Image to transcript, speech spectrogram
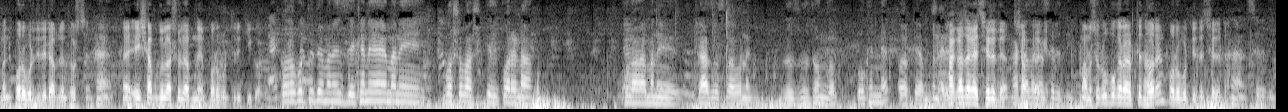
মানে পরবর্তীতে এটা আপনি ধরছেন? হ্যাঁ। আহ, এই সাপগুলো আসলে আপনি পরবর্তীতে কি করেন? পরবর্তীতে মানে যেখানে মানে বসবাস করে না খোলা মানে গাছ গাছলা অনেক জঙ্গল ওখানে মানে ফাঁকা জায়গায় ছেড়ে দেন ফাঁকা জায়গায় ছেড়ে দিই। মানুষের উপকারার্থে ধরেন পরবর্তীতে ছেড়ে দেন? হ্যাঁ ছেড়ে দিই।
